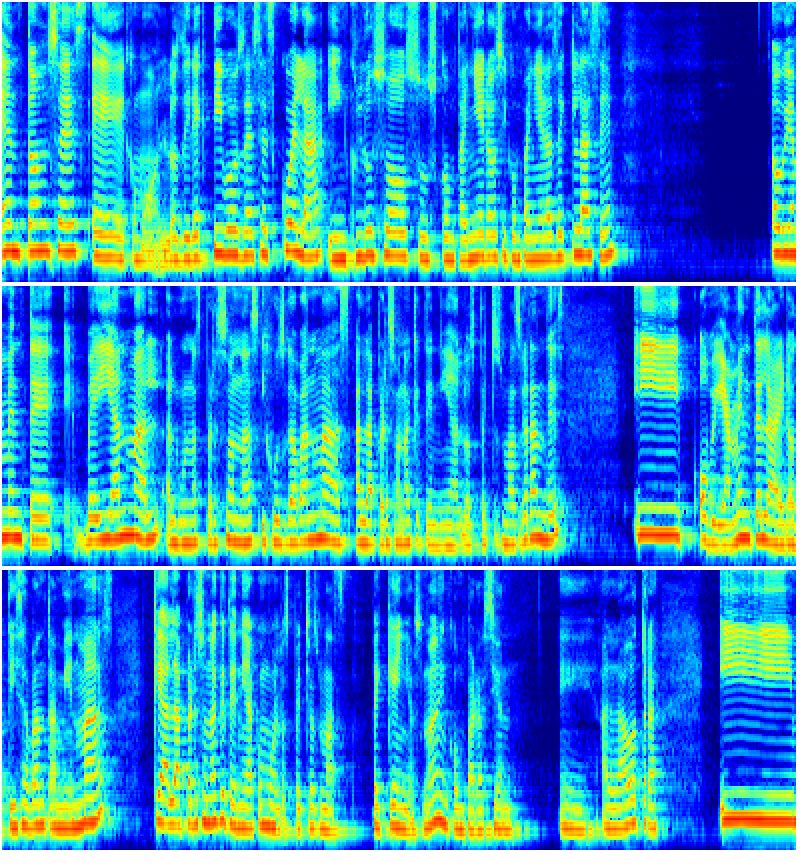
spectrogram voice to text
Entonces, eh, como los directivos de esa escuela, incluso sus compañeros y compañeras de clase, obviamente eh, veían mal algunas personas y juzgaban más a la persona que tenía los pechos más grandes y obviamente la erotizaban también más que a la persona que tenía como los pechos más pequeños, ¿no? En comparación eh, a la otra. Y,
